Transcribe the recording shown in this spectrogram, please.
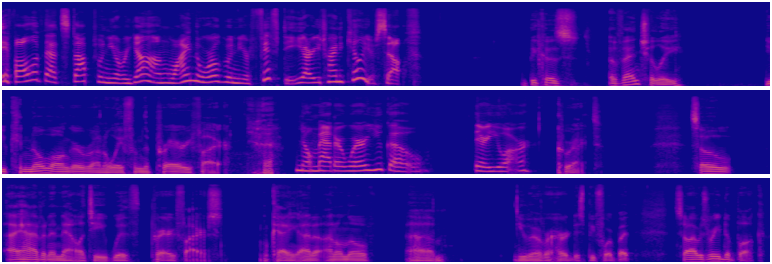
if all of that stopped when you were young, why in the world, when you're 50, are you trying to kill yourself? Because eventually you can no longer run away from the prairie fire. No matter where you go, there you are. Correct. So I have an analogy with prairie fires. Okay. I don't, I don't know if um, you've ever heard this before, but so I was reading a book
